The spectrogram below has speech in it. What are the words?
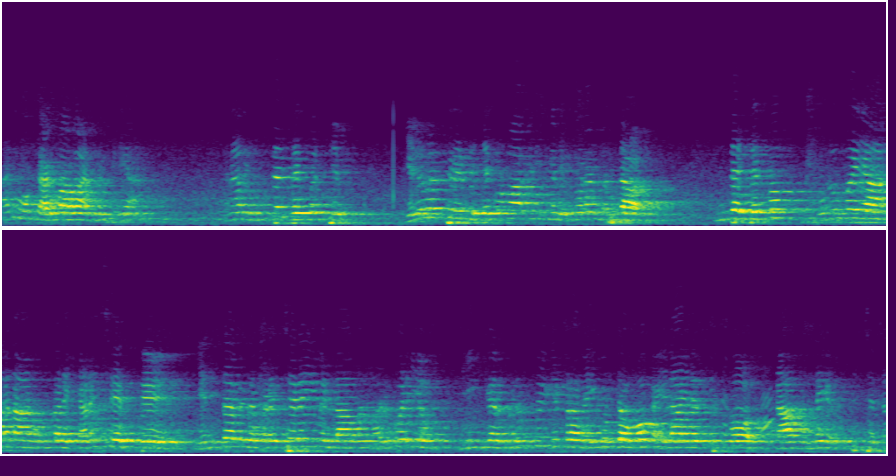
அது உன் கர்மாவா அனுபவிக்கிறியா அதனால இந்த ஜென்மத்தில் எழுபத்தி ரெண்டு ஜென்மமாக நீங்கள் எப்போதும் வந்தாலும் இந்த ஜென்மம் முழுமையாக நான் உங்களை கடை சேர்த்து எந்தவித பிரச்சனையும் இல்லாமல் மறுபடியும் நீங்கள் விரும்புகின்ற வைகுண்டமோ கைலாயத்துக்கோ நான் உன்னை எடுத்து சென்ற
